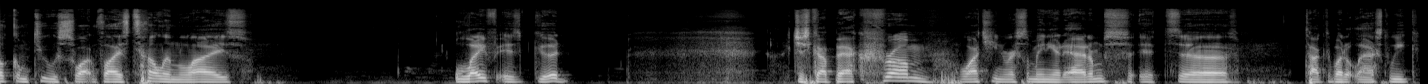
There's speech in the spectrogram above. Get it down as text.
Welcome to Swatting Flies Telling Lies. Life is good. Just got back from watching WrestleMania at Adams. It uh talked about it last week.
